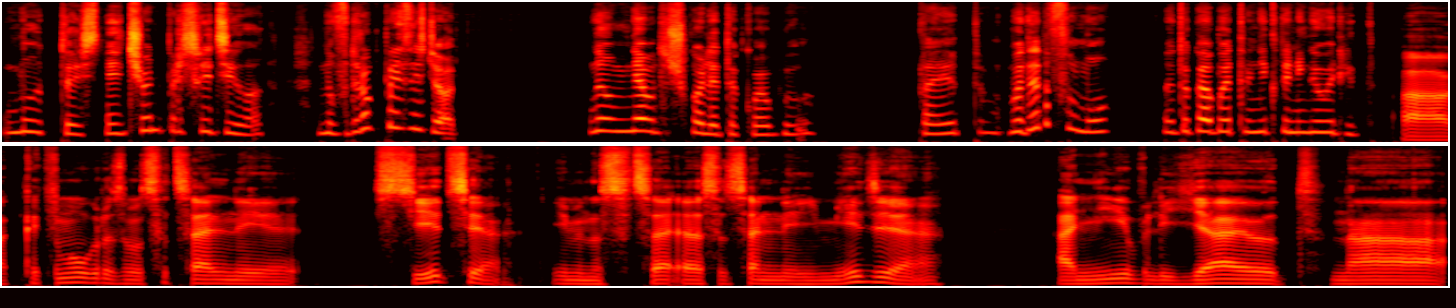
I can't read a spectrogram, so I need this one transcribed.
ну, то есть ничего не происходило. Но вдруг произойдет. Ну, у меня вот в школе такое было. Поэтому вот это ФОМО. Но только об этом никто не говорит. А каким образом социальные сети, именно соци... Э, социальные медиа, они влияют на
